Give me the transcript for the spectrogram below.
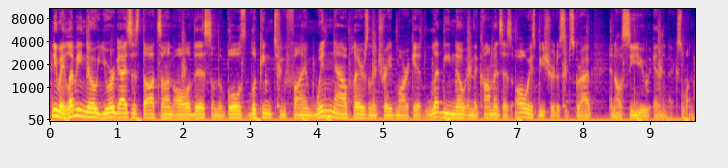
Anyway, let me know your guys' thoughts on all of this, on the Bulls looking to find win now players on the trade market. Let me know in the comments. As always, be sure to subscribe, and I'll see you in the next one.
